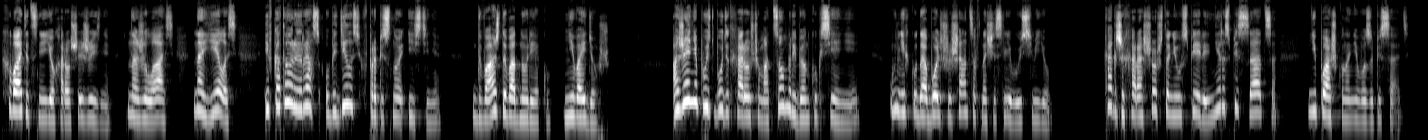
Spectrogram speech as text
Хватит с нее хорошей жизни. Нажилась, наелась и в который раз убедилась в прописной истине. Дважды в одну реку не войдешь. А Женя пусть будет хорошим отцом ребенку Ксении. У них куда больше шансов на счастливую семью. Как же хорошо, что не успели ни расписаться, ни Пашку на него записать.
